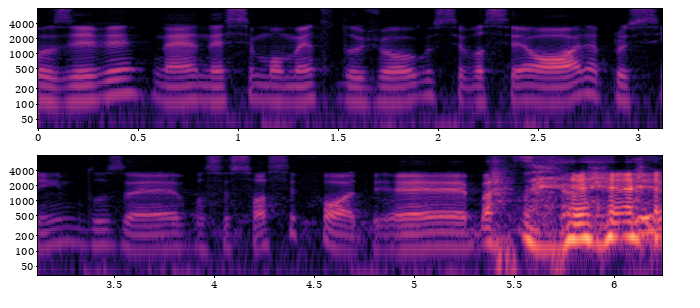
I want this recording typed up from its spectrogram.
Inclusive, né, nesse momento do jogo, se você olha pros símbolos, é você só se fode. É basicamente.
